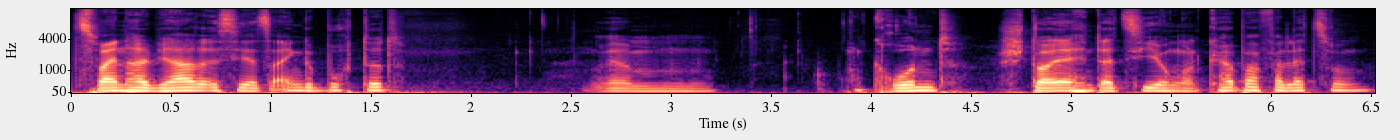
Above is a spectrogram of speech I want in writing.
Zweieinhalb Jahre ist sie jetzt eingebuchtet. Ähm, Grund Steuerhinterziehung und Körperverletzung.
